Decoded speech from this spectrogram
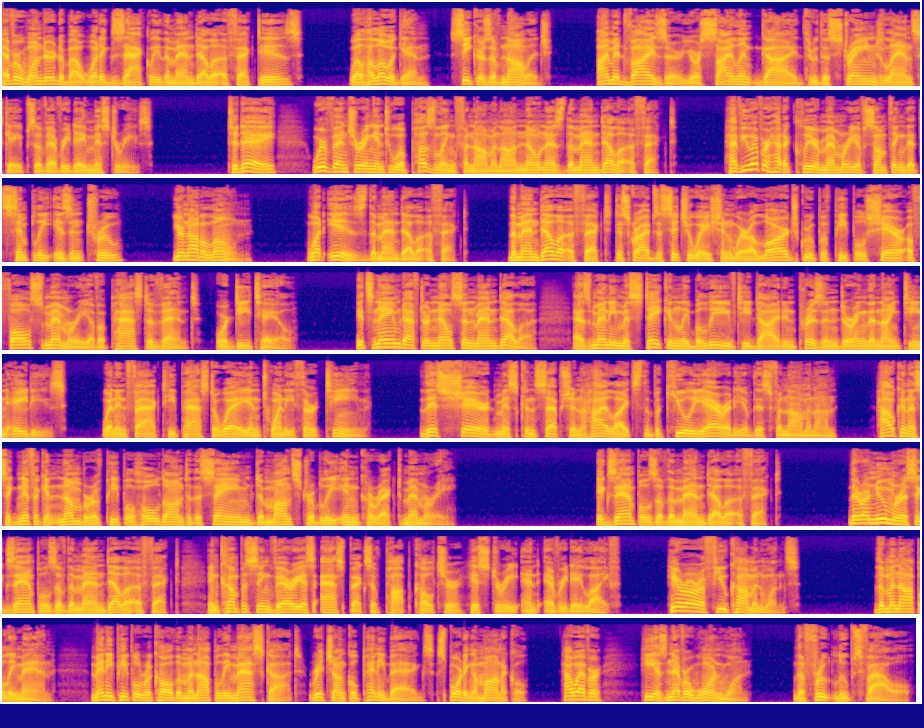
Ever wondered about what exactly the Mandela effect is? Well, hello again, seekers of knowledge. I'm Adviser, your silent guide through the strange landscapes of everyday mysteries. Today, we're venturing into a puzzling phenomenon known as the Mandela effect. Have you ever had a clear memory of something that simply isn't true? You're not alone. What is the Mandela effect? The Mandela effect describes a situation where a large group of people share a false memory of a past event or detail. It's named after Nelson Mandela, as many mistakenly believed he died in prison during the 1980s, when in fact he passed away in 2013. This shared misconception highlights the peculiarity of this phenomenon. How can a significant number of people hold on to the same demonstrably incorrect memory? Examples of the Mandela Effect There are numerous examples of the Mandela Effect, encompassing various aspects of pop culture, history, and everyday life. Here are a few common ones. The Monopoly Man. Many people recall the Monopoly mascot, Rich Uncle Pennybags, sporting a monocle. However, he has never worn one. The Froot Loops Fowl.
